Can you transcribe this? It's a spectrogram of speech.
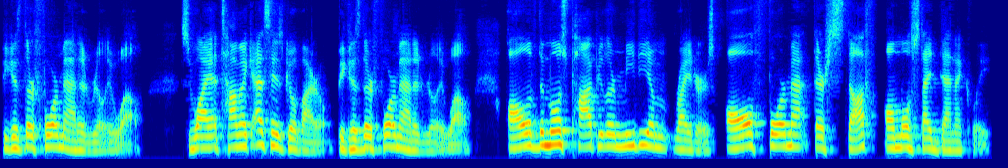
because they're formatted really well. This is why atomic essays go viral because they're formatted really well. All of the most popular medium writers all format their stuff almost identically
